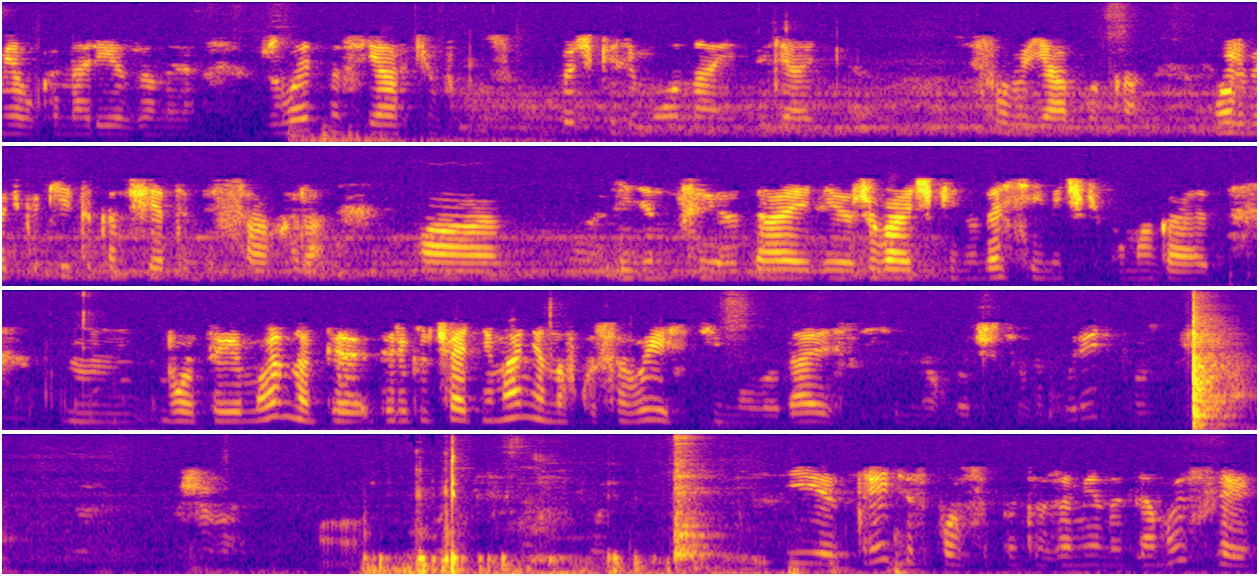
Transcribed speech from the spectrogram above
мелко нарезанные, желательно с ярким вкусом. Кусочки лимона, имбиря, кислого яблока. Может быть, какие-то конфеты без сахара, а, леденцы, да, или жвачки, иногда семечки помогают. Вот, и можно пе- переключать внимание на вкусовые стимулы, да, если сильно хочется закурить, просто жевать. И третий способ это замена для мыслей,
